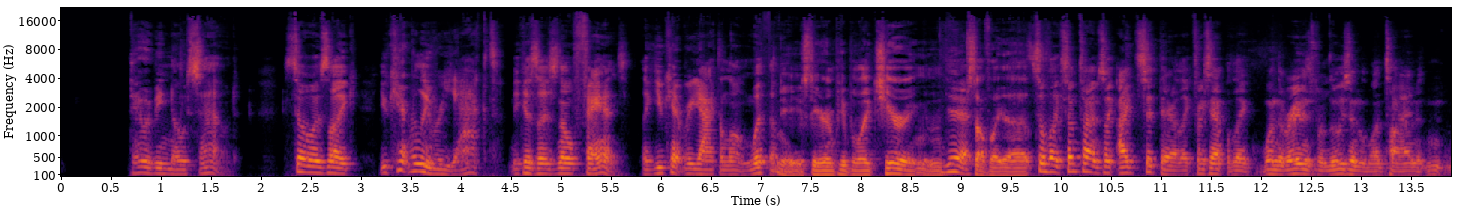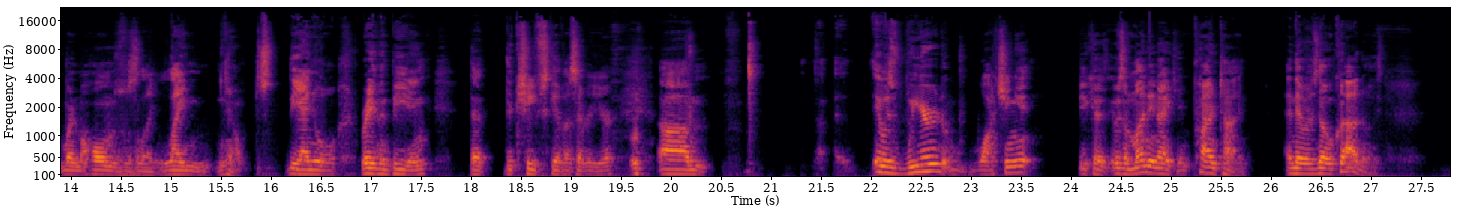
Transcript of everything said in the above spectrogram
there would be no sound. So it was like, you can't really react because there's no fans. Like you can't react along with them. Yeah, you used to hearing people like cheering and Yeah. stuff like that. So like sometimes like I'd sit there like for example like when the Ravens were losing one time and when Mahomes was like lighting you know just the annual Raven beating that the Chiefs give us every year, um, it was weird watching it because it was a Monday night game prime time and there was no crowd noise.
